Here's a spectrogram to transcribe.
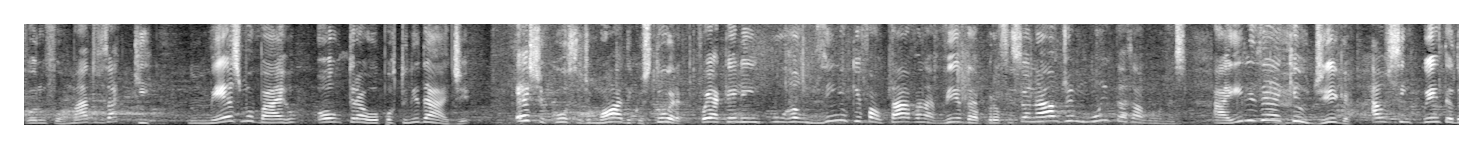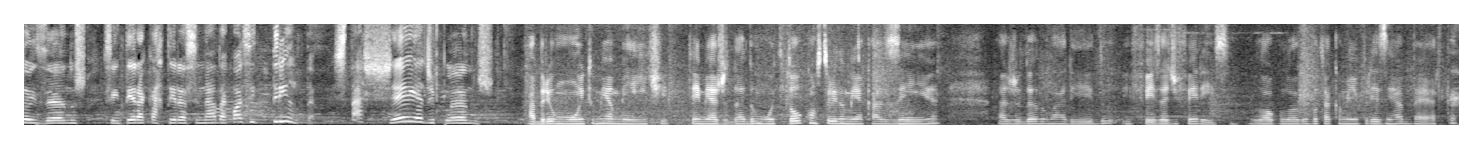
foram formados aqui, no mesmo bairro, outra oportunidade. Este curso de moda e costura foi aquele empurrãozinho que faltava na vida profissional de muitas alunas. A Iris é que o diga, aos 52 anos, sem ter a carteira assinada há quase 30, está cheia de planos. Abriu muito minha mente, tem me ajudado muito. Estou construindo minha casinha, ajudando o marido e fez a diferença. Logo, logo eu vou estar com a minha empresinha aberta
